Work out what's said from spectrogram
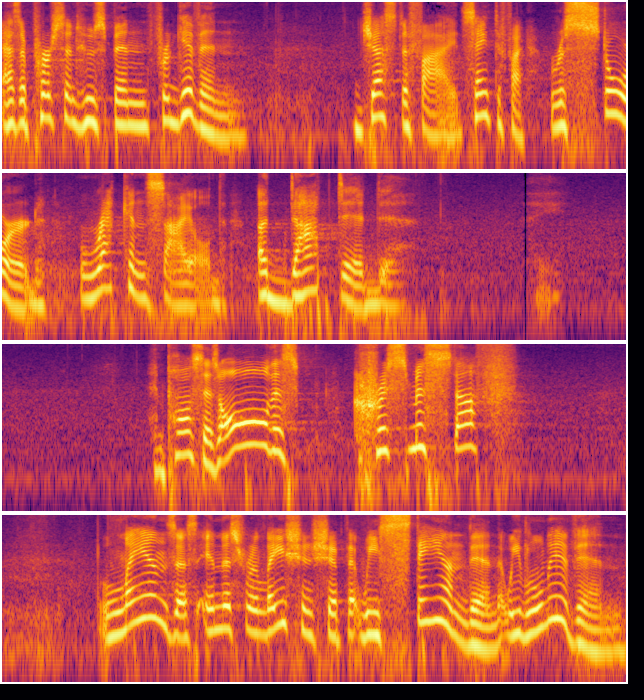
as a person who's been forgiven, justified, sanctified, restored, reconciled, adopted. And Paul says all this Christmas stuff lands us in this relationship that we stand in, that we live in,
